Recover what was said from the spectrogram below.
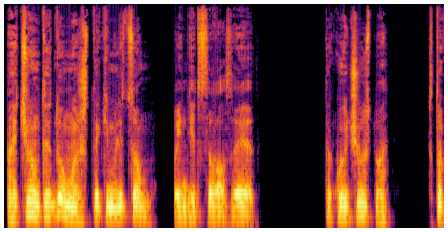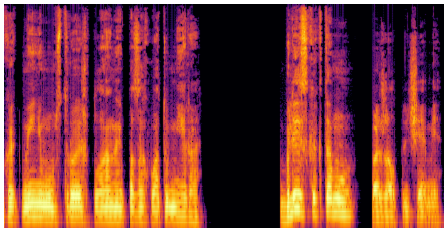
«О чем ты думаешь с таким лицом?» — поинтересовался Эд. «Такое чувство, что как минимум строишь планы по захвату мира». «Близко к тому», — пожал плечами.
